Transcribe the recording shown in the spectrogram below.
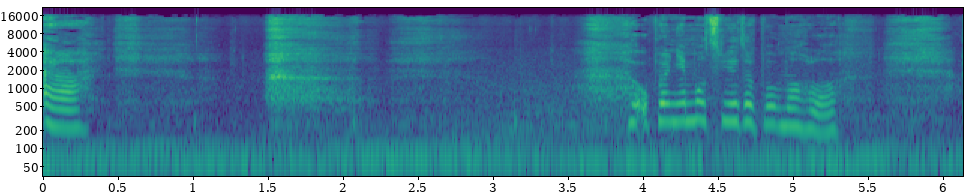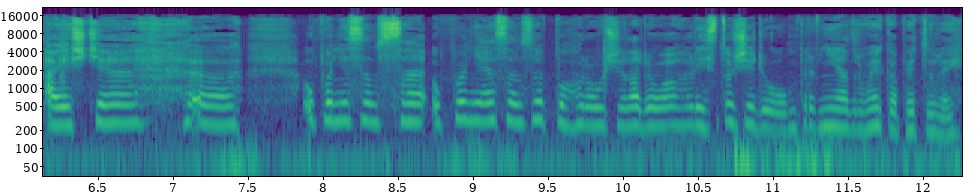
a úplně moc mě to pomohlo. A ještě uh, úplně jsem se, úplně jsem se pohroužila do listu židům první a druhé kapitoly.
